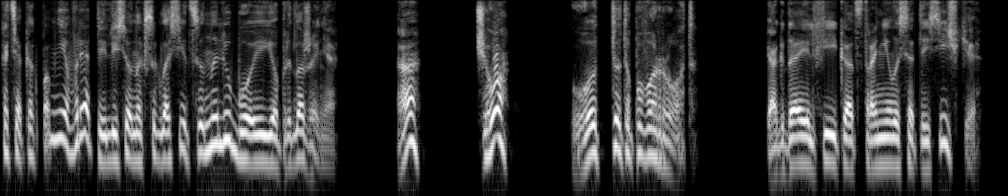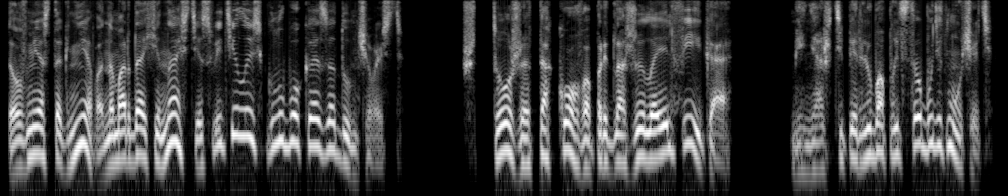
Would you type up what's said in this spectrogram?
хотя, как по мне, вряд ли лисенок согласится на любое ее предложение. «А? Чего? Вот это поворот!» Когда эльфийка отстранилась от лисички, то вместо гнева на мордахе Насти светилась глубокая задумчивость. «Что же такого предложила эльфийка? Меня ж теперь любопытство будет мучить.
